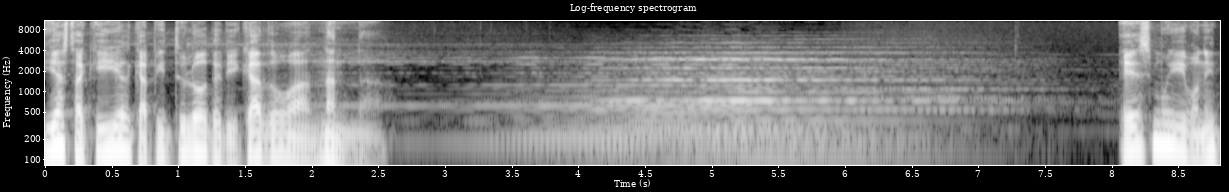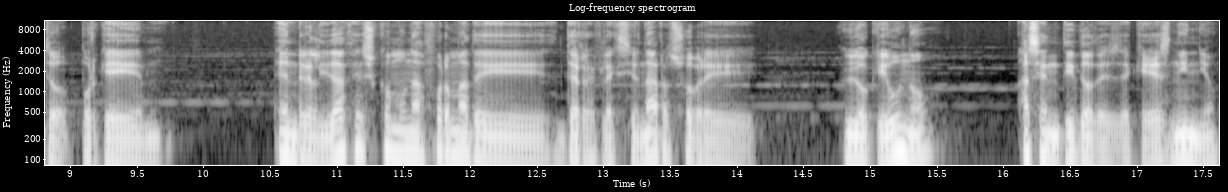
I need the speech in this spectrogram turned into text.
Y hasta aquí el capítulo dedicado a Nanna. Es muy bonito porque en realidad es como una forma de, de reflexionar sobre lo que uno ha sentido desde que es niño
